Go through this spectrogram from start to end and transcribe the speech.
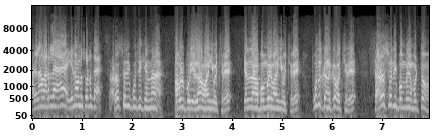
அதெல்லாம் வரல. என்ன ஒண்ணு சொல்லுங்க. சரஸ்வதி பூஜைக்கு என்ன? அவள் பொரி எல்லாம் வாங்கி வச்சிரு. எல்லா பொம்மையும் வாங்கி வச்சிரு புது கணக்க வச்சிரு சரஸ்வதி பொம்மையை மட்டும்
